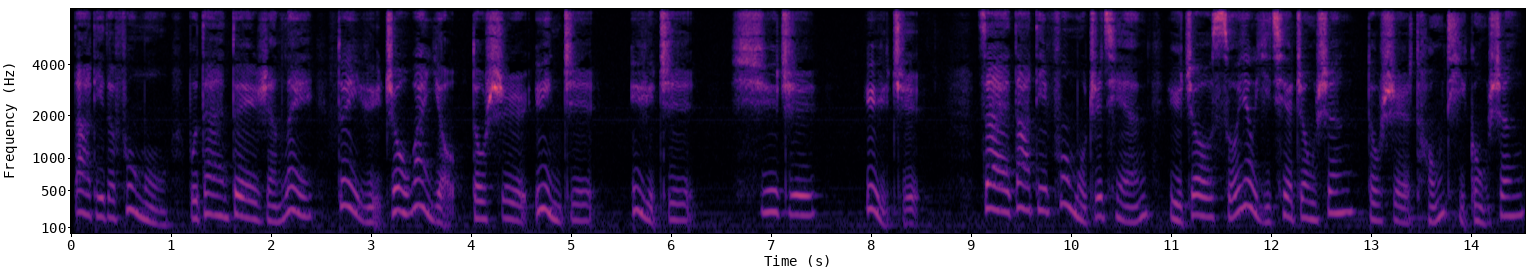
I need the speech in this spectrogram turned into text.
大地的父母不但对人类，对宇宙万有都是孕之、育之、虚之、育之。在大地父母之前，宇宙所有一切众生都是同体共生、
